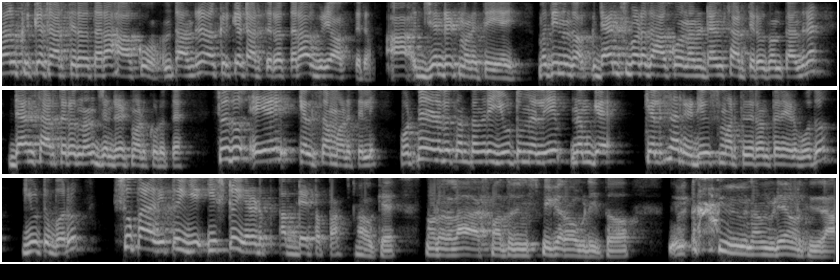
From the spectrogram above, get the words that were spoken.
ನಾನು ಕ್ರಿಕೆಟ್ ಆಡ್ತಿರೋ ತರ ಹಾಕು ಅಂತ ಅಂದ್ರೆ, ನಾನು ಕ್ರಿಕೆಟ್ ಆಡ್ತಿರೋ ತರ ವಿಡಿಯೋ ಹಾಕ್ತಿರೋ. ಆ ಜನರೇಟ್ ಮಾಡುತ್ತೆ ಎ ಮತ್ತೆ ಇನ್ನೊಂದು ಡ್ಯಾನ್ಸ್ ಮಾಡೋದು ಹಾಕು, ನಾನು ಡ್ಯಾನ್ಸ್ ಆಡ್ತಿರೋದು ಅಂತ ಅಂದ್ರೆ ಡ್ಯಾನ್ಸ್ ಆಡ್ತಿರೋದು ನಾನು ಜನರೇಟ್ ಮಾಡ್ಕೊಡುತ್ತೆ. ಸೊ ಇದು ಎ ಐ ಕೆಲಸ ಮಾಡುತ್ತೆ ಇಲ್ಲಿ. ಒಟ್ಟಿನ ಹೇಳ್ಬೇಕಂತಂದ್ರೆ ಯೂಟ್ಯೂಬ್ನಲ್ಲಿ ನಮ್ಗೆ ಕೆಲಸ ರೆಡ್ಯೂಸ್ ಮಾಡ್ತಿದಾರೆ ಅಂತಾನೆ ಹೇಳ್ಬೋದು ಯೂಟ್ಯೂಬರು ಸೂಪರ್ ಆಗಿತ್ತು. ಇಷ್ಟು ಎರಡು ಅಪ್ಡೇಟ್ ಪಪ್ಪ. ಓಕೆ. ನೋಡೋರಲ್ಲ, ಅಕಸ್ಮಾತ್ ನಿಮ್ ಸ್ಪೀಕರ್ ಹೋಗ್ಬಿಟ್ಟಿತ್ತು. ನೀವು ವಿಡಿಯೋ ನೋಡ್ತಿದ್ದೀರಾ?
